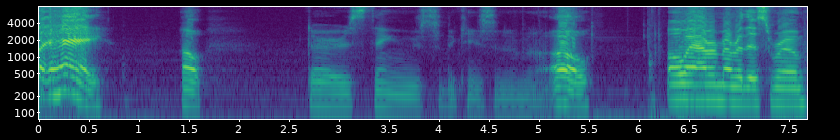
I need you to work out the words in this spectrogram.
What? Hey! Oh. There's things in the case. Oh. Oh, wait, I remember this room.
